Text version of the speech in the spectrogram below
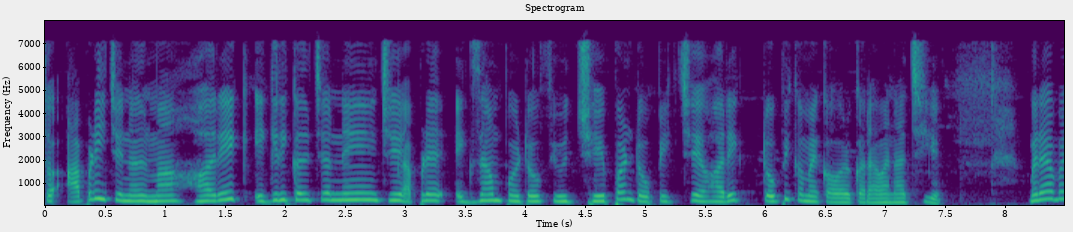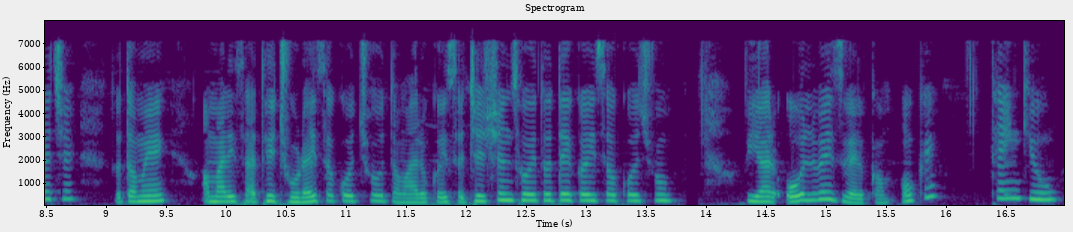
તો આપણી ચેનલમાં હરેક એગ્રીકલ્ચરને જે આપણે એક્ઝામ પોઈન્ટ ઓફ વ્યૂ જે પણ ટોપિક છે, હરેક ટોપિક અમે કવર કરાવવાના છીએ. બરાબર છે? તો તમે અમારી સાથે જોડાઈ શકો છો, તમારું કંઈ સજેશન્સ હોય તો તે કહી શકો છો. We are always welcome okay thank you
